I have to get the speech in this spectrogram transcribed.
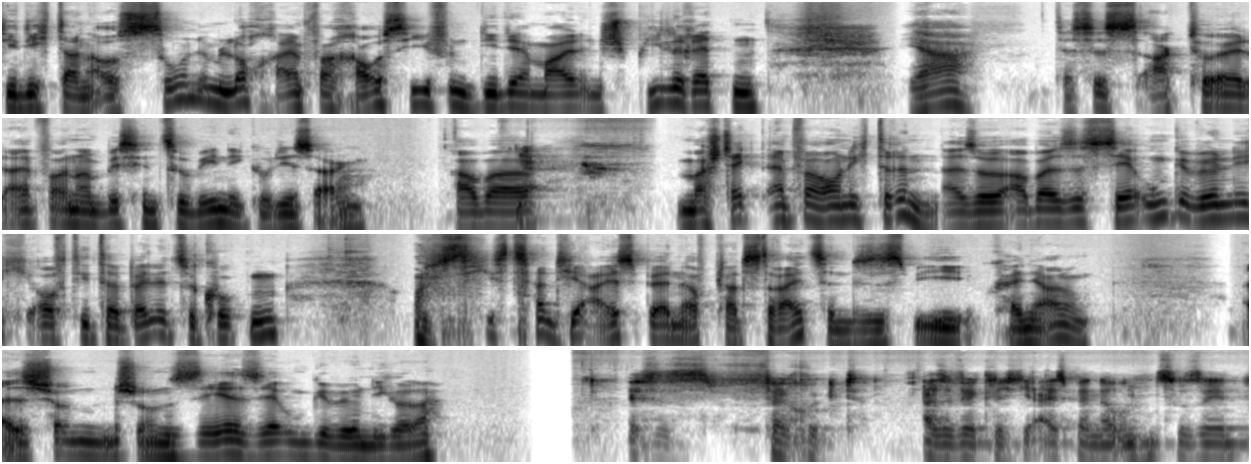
die dich dann aus so einem Loch einfach raushieven, die dir mal ein Spiel retten. Ja, das ist aktuell einfach noch ein bisschen zu wenig, würde ich sagen. Aber ja. man steckt einfach auch nicht drin. Also, aber es ist sehr ungewöhnlich, auf die Tabelle zu gucken und siehst dann die Eisbären auf Platz 13. Das ist wie, keine Ahnung. Also schon, schon sehr, sehr ungewöhnlich, oder? Es ist verrückt. Also wirklich, die Eisbären da unten zu sehen.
